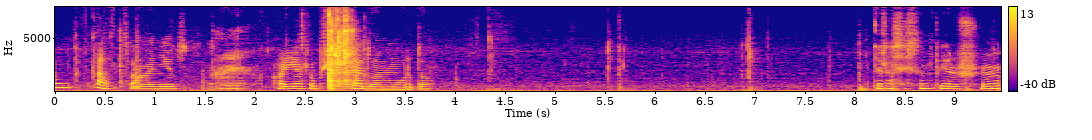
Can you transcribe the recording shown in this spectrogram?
On wraca, a nie... A ja to przeszedłem, mordo. Teraz jestem pierwszy.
